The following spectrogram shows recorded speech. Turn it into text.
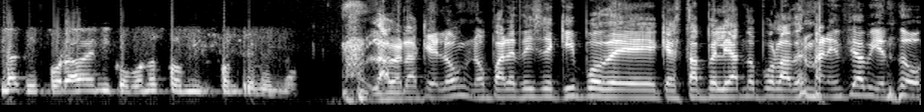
la temporada de Nico Bono son, son tremendas. La verdad que Long, no parecéis equipo de que está peleando por la permanencia viendo,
